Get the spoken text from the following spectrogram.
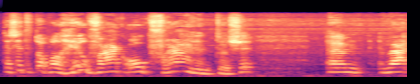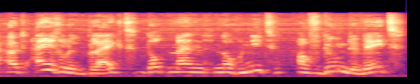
daar zitten toch wel heel vaak ook vragen tussen Um, waaruit eigenlijk blijkt dat men nog niet afdoende weet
